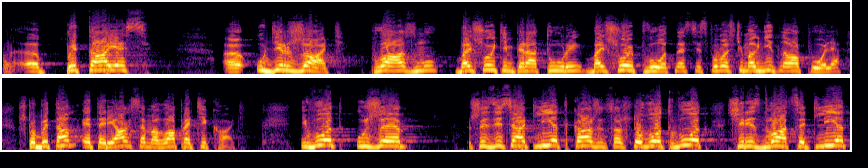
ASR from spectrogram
э, пытаясь э, удержать плазму большой температуры, большой плотности с помощью магнитного поля, чтобы там эта реакция могла протекать. И вот уже 60 лет кажется, что вот-вот, через 20 лет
